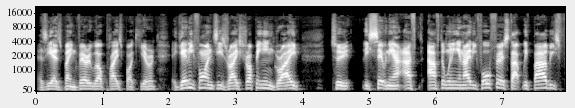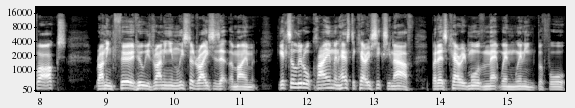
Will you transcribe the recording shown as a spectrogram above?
as he has been very well placed by Kieran. Again, he finds his race dropping in grade to the 70 after, after winning an 84 first up with Barbie's Fox running third, who is running in listed races at the moment. Gets a little claim and has to carry six and a half, but has carried more than that when winning before.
